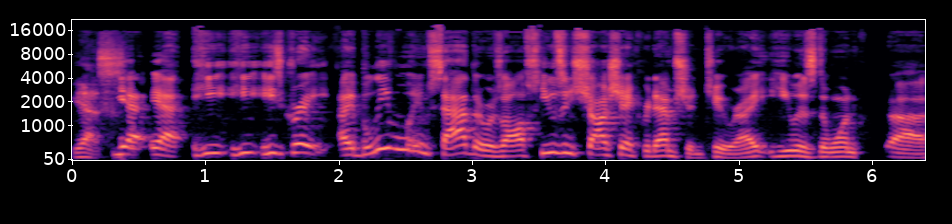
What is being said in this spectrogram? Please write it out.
Yes. yeah, yeah. He he he's great. I believe William Sadler was also he was in Shawshank Redemption too, right? He was the one uh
